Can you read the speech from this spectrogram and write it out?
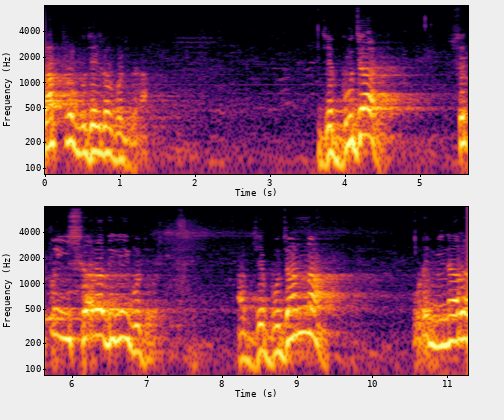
রাত্র বুঝাইলেও বুঝবে না। যে বুঝার, সে তো ইশারা দিলেই বোঝে আর যে বোঝান না, ওরে মিনারা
